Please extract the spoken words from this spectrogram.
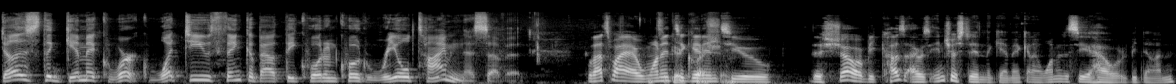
does the gimmick work? What do you think about the quote unquote real timeness of it? Well, that's why I wanted to get question. into this show because I was interested in the gimmick and I wanted to see how it would be done.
